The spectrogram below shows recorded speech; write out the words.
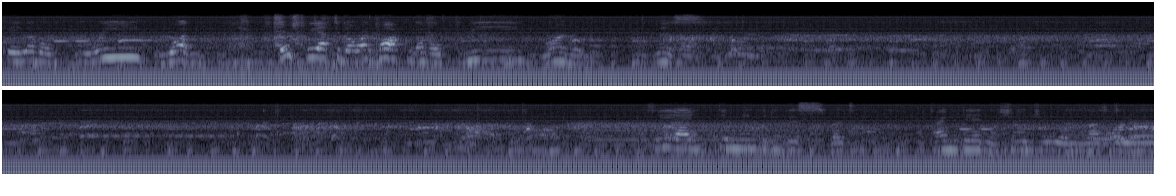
Okay, level 3, 1. First we have to go unlock level 3, 1. This. See, I didn't mean to do this, but I kinda did, and I showed you in the last video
